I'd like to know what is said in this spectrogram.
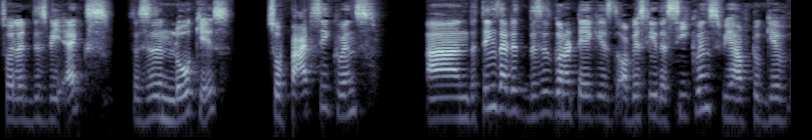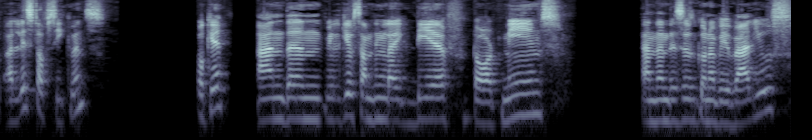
So let this be X. This is in lowercase. So pad sequence. And the things that this is going to take is obviously the sequence. We have to give a list of sequence. Okay. And then we'll give something like df dot names. And then this is going to be values.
